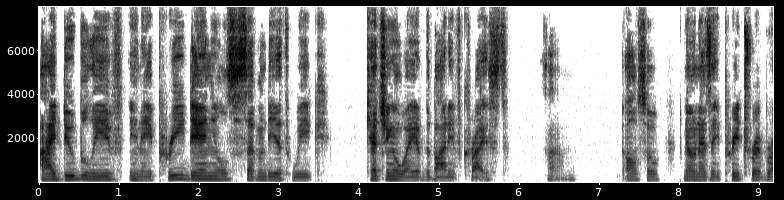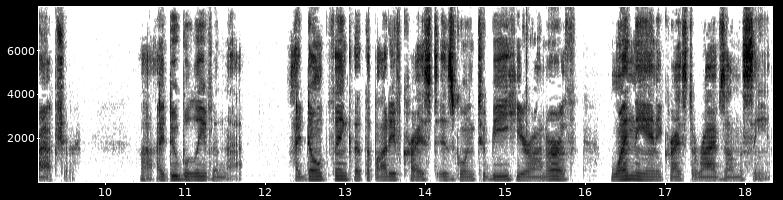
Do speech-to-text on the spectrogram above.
I do believe in a pre-Daniel's 70th week catching away of the body of Christ, um, also known as a pre-trib rapture. Uh, I do believe in that. I don't think that the body of Christ is going to be here on earth when the Antichrist arrives on the scene.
